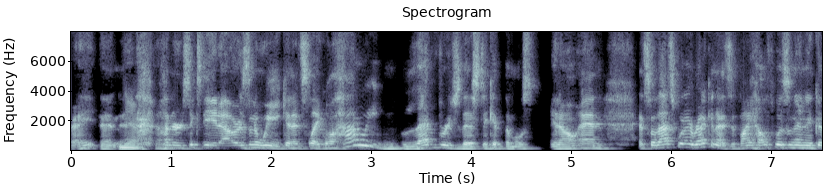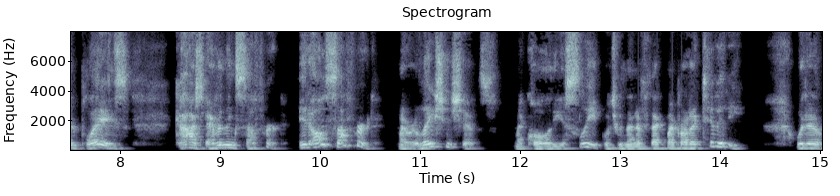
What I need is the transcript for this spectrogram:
right? And yeah. 168 hours in a week. And it's like, well, how do we leverage this to get the most, you know? And and so that's what I recognize. If my health wasn't in a good place, gosh, everything suffered. It all suffered. My relationships, my quality of sleep, which would then affect my productivity, would uh,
